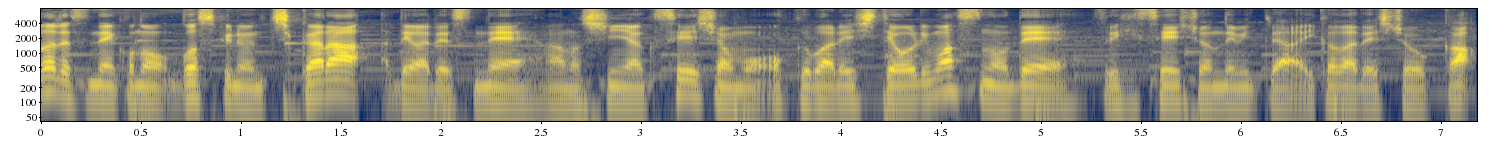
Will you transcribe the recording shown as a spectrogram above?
たですねこのゴスペルの力ではですねあの新約聖書もお配りしておりますのでぜひ聖書読んでみてはいかがでしょうか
